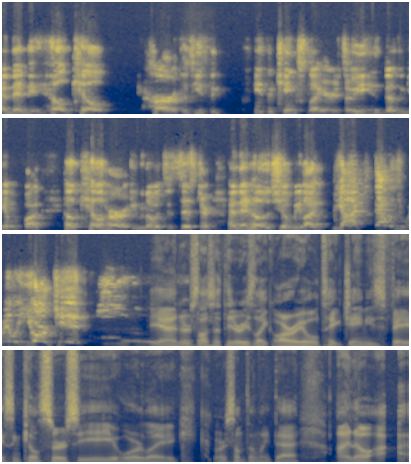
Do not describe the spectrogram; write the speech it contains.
and then he'll kill her because he's the he's the Kingslayer, so he doesn't give a fuck. He'll kill her even though it's his sister, and then he'll she'll be like, "Biatch, that was really your kid." Ooh. Yeah, and there's lots of theories like Arya will take Jaime's face and kill Cersei, or like, or something like that. I know. I, I,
